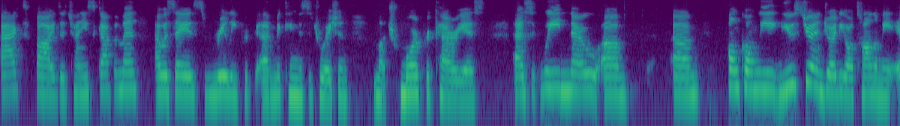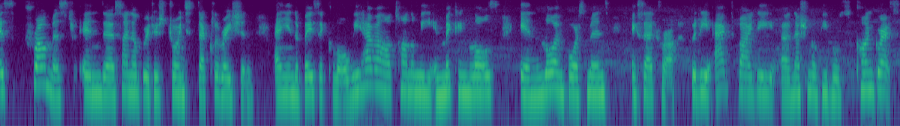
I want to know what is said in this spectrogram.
act by the Chinese government, I would say, is really uh, making the situation much more precarious. As we know, um, um, Hong Kong, we used to enjoy the autonomy. It's promised in the Sino-British Joint Declaration and in the Basic Law. We have an autonomy in making laws, in law enforcement, etc. But the act by the uh, National People's Congress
